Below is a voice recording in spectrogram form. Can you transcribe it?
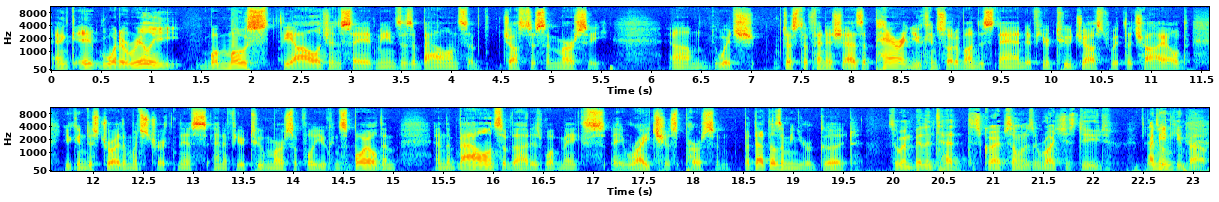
and it, what it really, what most theologians say it means is a balance of justice and mercy. Um, which, just to finish, as a parent, you can sort of understand if you're too just with the child, you can destroy them with strictness, and if you're too merciful, you can spoil them. And the balance of that is what makes a righteous person. But that doesn't mean you're good. So when Bill and Ted describe someone as a righteous dude, I mean, about.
